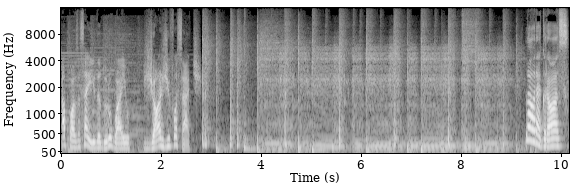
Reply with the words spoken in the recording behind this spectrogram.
após a saída do uruguaio Jorge Fossati. Laura Gross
